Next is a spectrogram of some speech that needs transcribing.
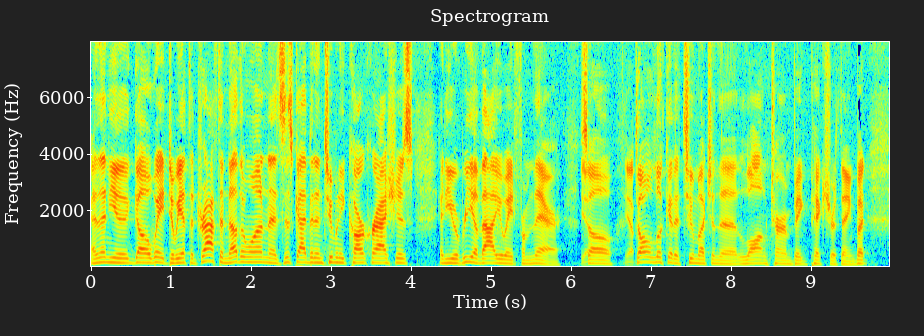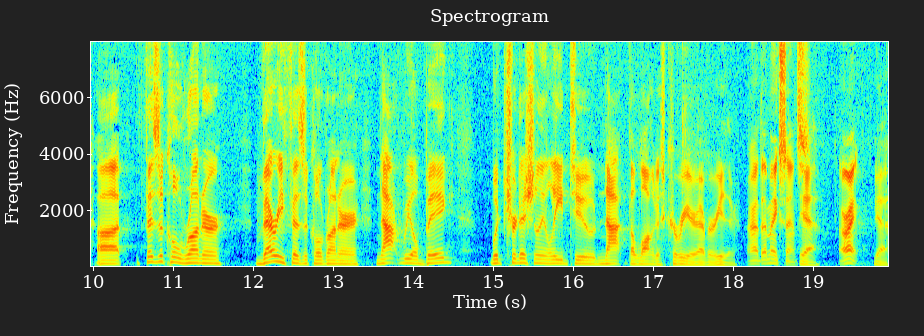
and then you go, wait, do we have to draft another one? Has this guy been in too many car crashes? And you reevaluate from there. Yep. So Yep. don't look at it too much in the long term, big picture thing. But uh, physical runner, very physical runner, not real big, would traditionally lead to not the longest career ever either. All right, that makes sense. Yeah. All right. Yeah.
